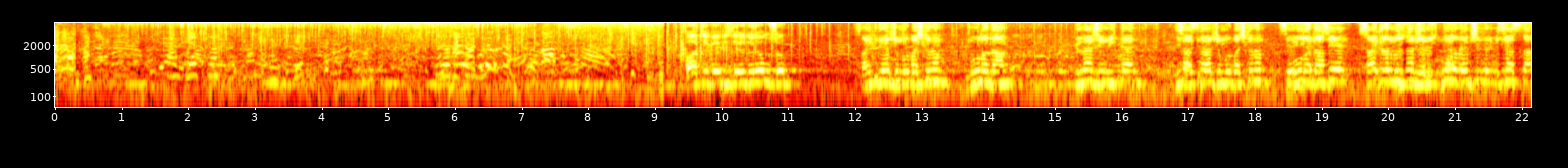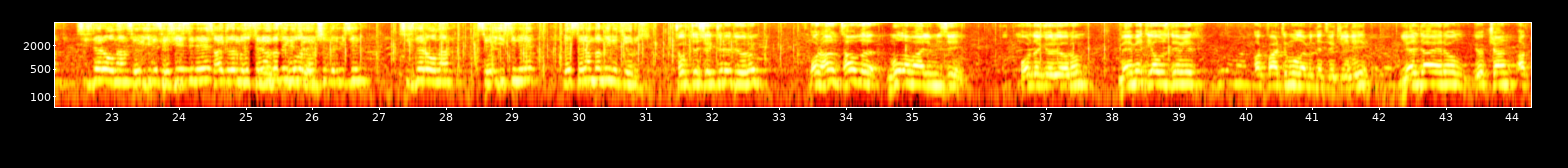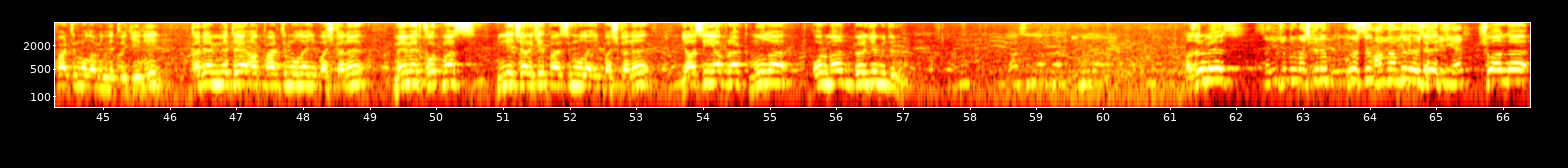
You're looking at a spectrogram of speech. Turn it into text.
Fatih Bey bizleri duyuyor musun? Saygıdeğer Cumhurbaşkanım Muğla'dan, Güvercinlik'ten, Saygıdeğer Cumhurbaşkanım sevgilerimizi, saygılarımızı sunuyoruz. Muğla'da hemşehrilerimizin Milas'tan sizlere olan sevgili sevgisini, saygılarımızı sunuyoruz. Muğla'da hemşehrilerimizin sizlere olan sevgisini ve selamlarını iletiyoruz. Çok teşekkür ediyorum. Orhan Tavlı Muğla valimizi orada görüyorum. Mehmet Yavuz Demir AK Parti Muğla Milletvekili. Yelda Erol Gökçen AK Parti Muğla Milletvekili. Kadem Mete AK Parti Muğla İl Başkanı. Mehmet Korkmaz Milliyetçi Hareket Partisi Muğla İl Başkanı. Yasin Yaprak Muğla Orman Bölge Müdürü. Hazır mıyız? Sayın Cumhurbaşkanım burası anlamlı ve özel Evet. bir yer. Şu anda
